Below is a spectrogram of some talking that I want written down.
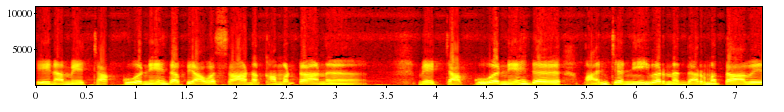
එහෙනම් මේ චක්කුව නේද අපේ අවසාන කමඨාන. මේ චක්කුව නේද පංච නීවරණ ධර්මතාවය.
